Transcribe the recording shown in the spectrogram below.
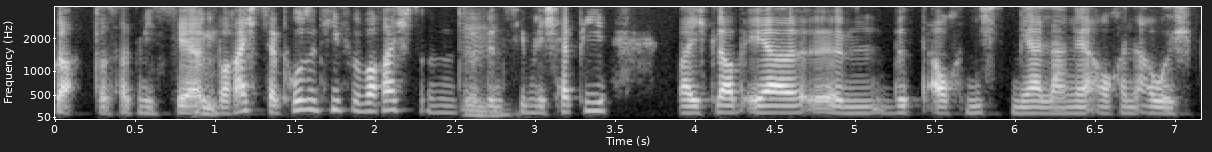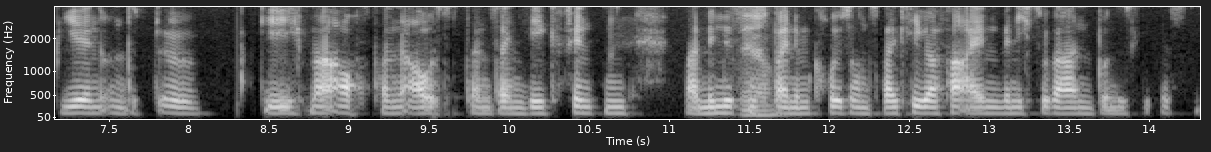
ja, das hat mich sehr mhm. überrascht, sehr positiv überrascht und äh, mhm. bin ziemlich happy, weil ich glaube, er ähm, wird auch nicht mehr lange auch in Aue spielen und äh, gehe ich mal auch von aus, dann seinen Weg finden, mal mindestens ja. bei einem größeren Zweitligaverein, wenn nicht sogar einen Bundesligisten.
